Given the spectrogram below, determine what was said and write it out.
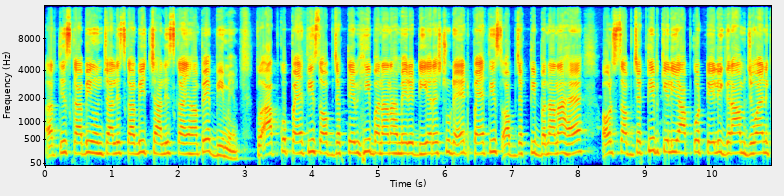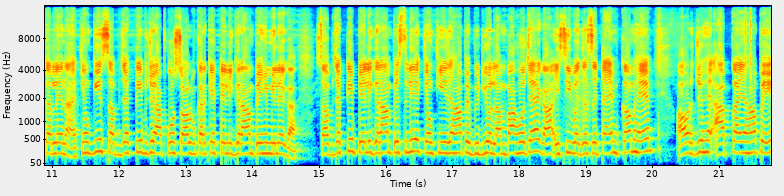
अड़तीस का बी उनचालीस का बी चालीस का यहाँ पे बी में। तो आपको पैंतीस ऑब्जेक्टिव ही बनाना है मेरे डियर स्टूडेंट, पैंतीस ऑब्जेक्टिव बनाना है और सब्जेक्टिव के लिए आपको टेलीग्राम ज्वाइन कर लेना है, क्योंकि सब्जेक्टिव जो आपको सॉल्व करके टेलीग्राम पर ही मिलेगा। सब्जेक्टिव टेलीग्राम पर इसलिए क्योंकि यहाँ पर वीडियो लंबा हो जाएगा, इसी वजह से टाइम कम है और जो है आपका यहाँ पे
